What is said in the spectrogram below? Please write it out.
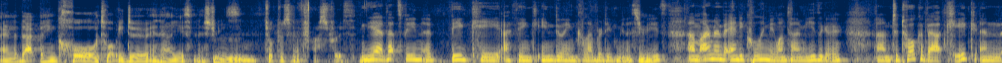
and that being core to what we do in our youth ministries. Talk to us about trust, Ruth. Yeah, that's been a big key, I think, in doing collaborative ministries. Um, I remember Andy calling me one time years ago um, to talk about Kick and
